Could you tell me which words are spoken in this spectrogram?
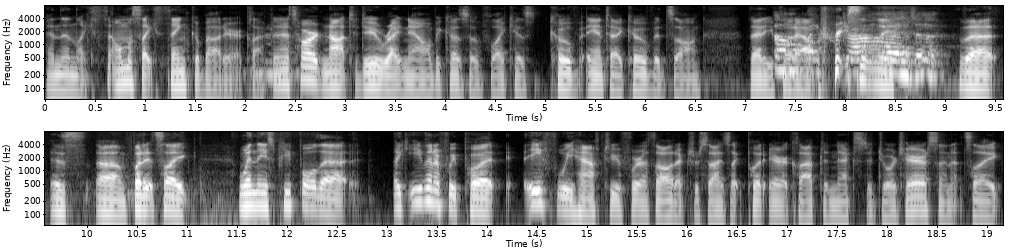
and then like th- almost like think about Eric Clapton. And it's hard not to do right now because of like his COVID, anti-COVID song that he put Oh out recently God. that is um but it's like when these people that like even if we put if we have to for a thought exercise like put Eric Clapton next to George Harrison it's like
